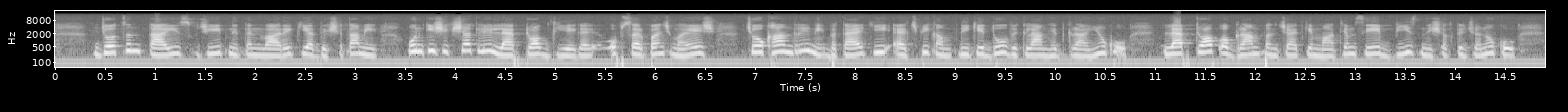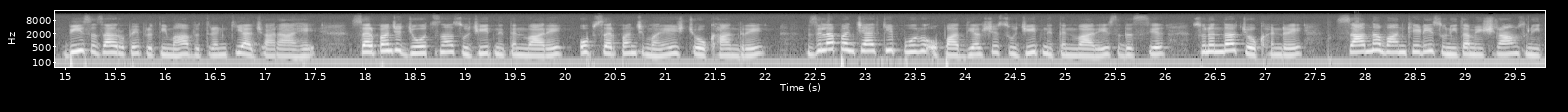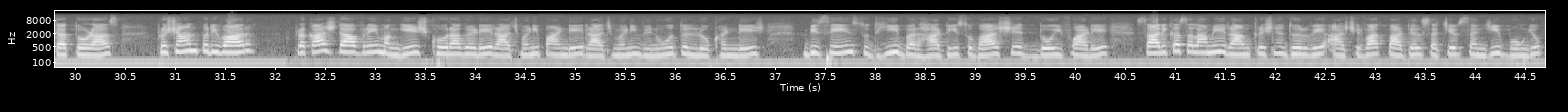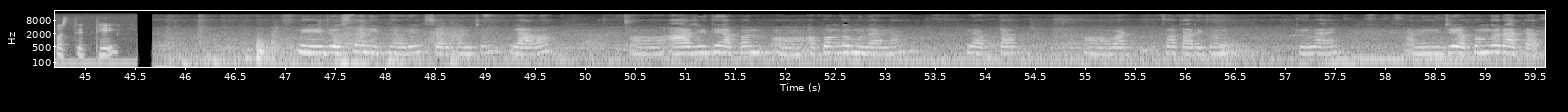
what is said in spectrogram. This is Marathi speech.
ज्योत्सन ताई सुजीत नितनवारे की अध्यक्षता में उनकी शिक्षा के लिए लैपटॉप दिए गए। उप सरपंच महेश चोखांद्रे ने बताया कि एचपी कंपनी के दो विकलांग हितग्राहियों को लैपटॉप और ग्राम पंचायत के माध्यम से 20 निशक्त जनों को बीस हज़ार रुपये प्रति माह वितरण किया जा रहा है। सरपंच ज्योत्सना सुजीत नितनवारे, उप सरपंच महेश चोखांद्रे जिला पंचायत के पूर्व उपाध्यक्ष सुजीत नितनवारे सदस्य सुनंदा चोखंडरे, साधना वानखेड़े सुनीता मेश्राम, सुनीता तोड़ास, प्रशांत परिवार, प्रकाश दावरे, मंगेश खोरागड़े, राजमणि पांडे, राजमणि विनोद लोखंडेश, बिसेन सुधीर बरहाटी, सुभाष दोईफाड़े, सारिका सलामी, रामकृष्ण धुर्वे, आशीर्वाद पाटिल, सचिव संजीव भोंगे उपस्थित थे। मी ज्योत्स्ना नितनवरे, सरपंच, लावा। आज इथे आपण अपंग मुलांना लॅपटॉप वाटचा कार्यक्रम केला आहे. आणि जे अपंग राहतात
